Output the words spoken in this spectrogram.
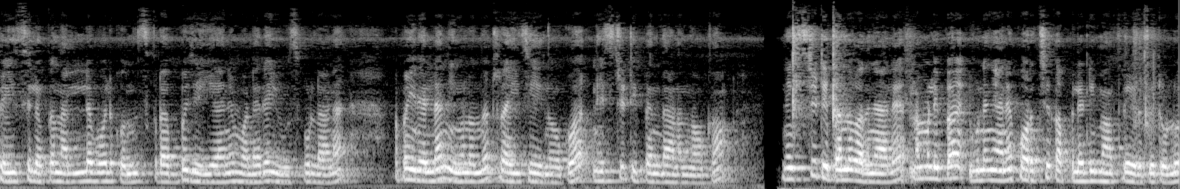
ഫേസിലൊക്കെ നല്ലപോലെ ഒന്ന് സ്ക്രബ് ചെയ്യാനും വളരെ യൂസ്ഫുള്ളാണ്. അപ്പോൾ ഇതെല്ലാം നിങ്ങളൊന്ന് ട്രൈ ചെയ്ത് നോക്കുക. നെക്സ്റ്റ് ടിപ്പ് എന്താണെന്ന് നോക്കാം. നെക്സ്റ്റ് ടിപ്പ് എന്ന് പറഞ്ഞാൽ നമ്മളിപ്പോൾ ഇവിടെ ഞാൻ കുറച്ച് കപ്പലണ്ടി മാത്രമേ എടുത്തിട്ടുള്ളൂ.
